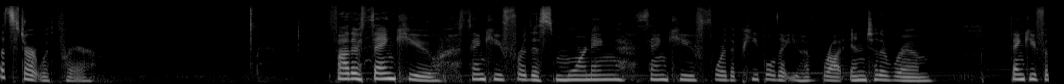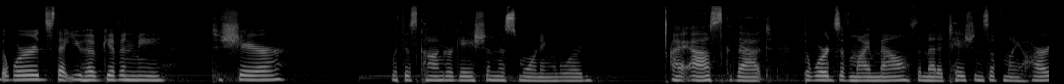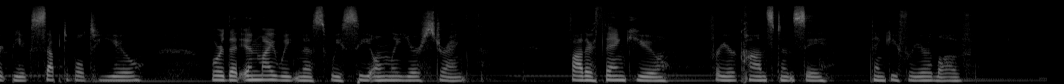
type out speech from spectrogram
Let's start with prayer. Father, thank you. Thank you for this morning. Thank you for the people that you have brought into the room. Thank you for the words that you have given me to share with this congregation this morning, Lord. I ask that the words of my mouth, the meditations of my heart be acceptable to you. Lord, that in my weakness we see only your strength. Father, thank you for your constancy. Thank you for your love.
